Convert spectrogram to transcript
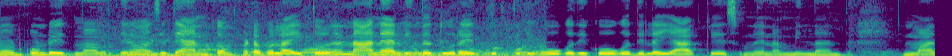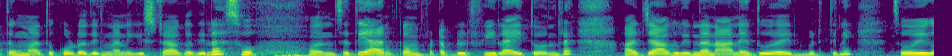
ನೋಡಿಕೊಂಡು ಇದು ಮಾಡ್ಬಿಡ್ತೀನಿ. ಒಂದು ಸತಿ ಅನ್ಕಂಫರ್ಟಬಲ್ ಆಯಿತು ಅಂದರೆ ನಾನೇ ಅಲ್ಲಿಂದ ದೂರ ಇದ್ಬಿಡ್ತೀನಿ. ಹೋಗೋದಕ್ಕೆ ಹೋಗೋದಿಲ್ಲ, ಯಾಕೆ ಸುಮ್ಮನೆ ನಮ್ಮಿಂದ ಅಂತ. ಮಾತಿಗೆ ಮಾತು ಕೊಡೋದಕ್ಕೆ ನನಗೆ ಇಷ್ಟ ಆಗೋದಿಲ್ಲ. ಸೊ ಒಂದು ಸತಿ ಅನ್ಕಂಫರ್ಟಬಲ್ ಫೀಲ್ ಆಯಿತು ಅಂದರೆ ಆ ಜಾಗದಿಂದ ನಾನೇ ದೂರ ಇದ್ಬಿಡ್ತೀನಿ. ಸೊ ಈಗ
